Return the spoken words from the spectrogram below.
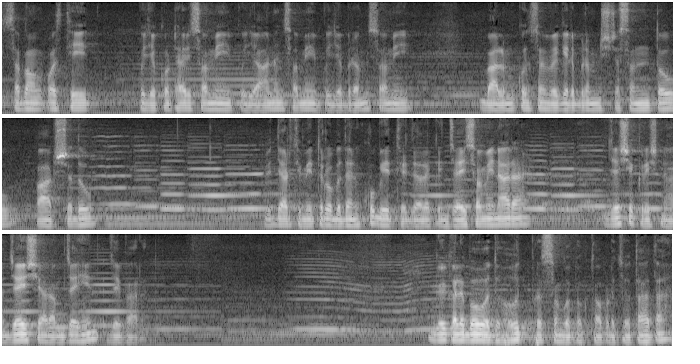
સભામાં ઉપસ્થિત પૂજ્ય કોઠારી સ્વામી, પૂજ્ય આનંદ સ્વામી, પૂજ્ય બ્રહ્મ સ્વામી સ્વામી વગેરે બ્રહ્મનિષ્ઠ સંતો, પાર્ષદો. વિદ્યાર્થી મિત્રો, બધાને ખૂબ એથી જય સ્વામિનારાયણ. જય શ્રી કૃષ્ણ. જય શ્રી રામ. જય હિન્દ. જય ભારત. ગઈકાલે બહુ અદભુત પ્રસંગો ભક્તો આપણે જોતા હતા.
